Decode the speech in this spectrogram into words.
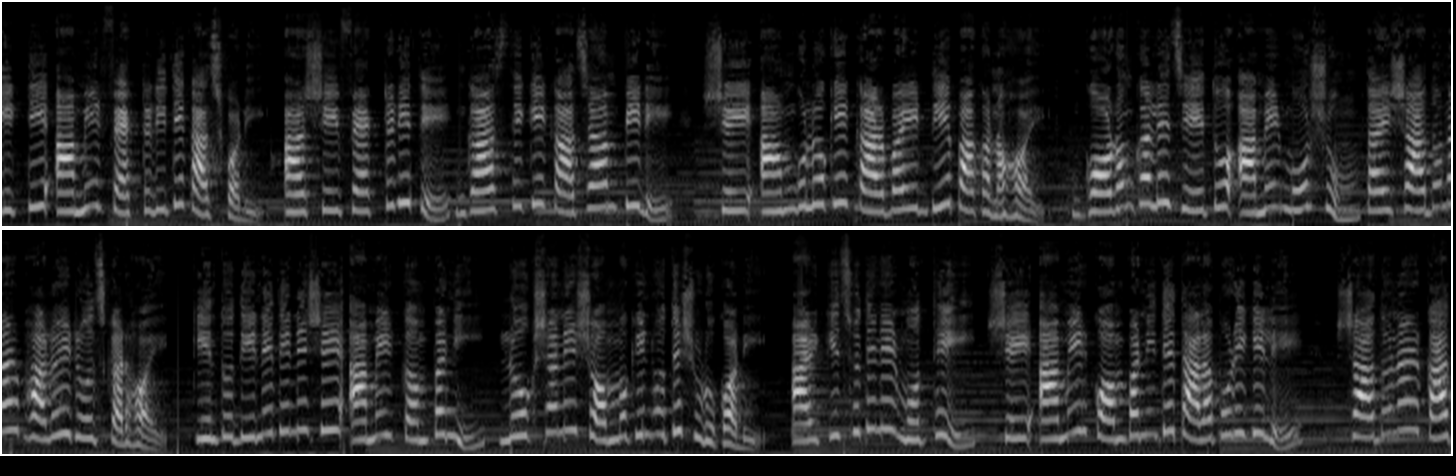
একটি আমের ফ্যাক্টরিতে কাজ করে। আর সেই ফ্যাক্টরিতে গাছ থেকে কাঁচা আম পেড়ে সেই আমগুলোকে কার্বাইড দিয়ে পাকানো হয়। গরমকালে যেহেতু আমের মরশুম, তাই সাধনার ভালোই রোজগার হয়। কিন্তু দিনে দিনে সেই আমের কোম্পানি লোকসানের সম্মুখীন হতে শুরু করে। আর কিছুদিনের মধ্যেই সেই আমির কোম্পানিতে তালা পড়ে গেলে সাধনার কাজ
